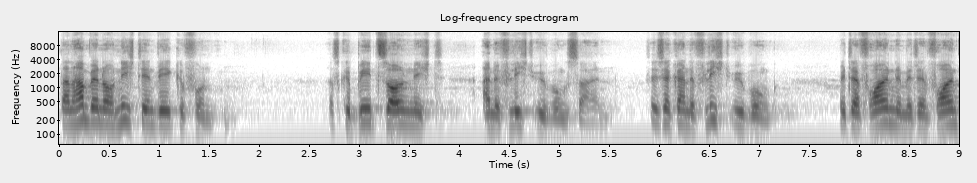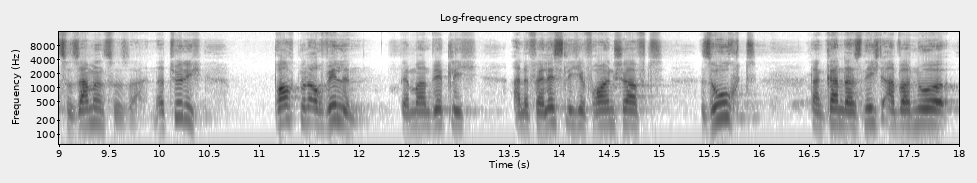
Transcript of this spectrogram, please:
Dann haben wir noch nicht den Weg gefunden. Das Gebet soll nicht eine Pflichtübung sein. Es ist ja keine Pflichtübung, mit der Freundin, mit dem Freund zusammen zu sein. Natürlich braucht man auch Willen. Wenn man wirklich eine verlässliche Freundschaft sucht, dann kann das nicht einfach nur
